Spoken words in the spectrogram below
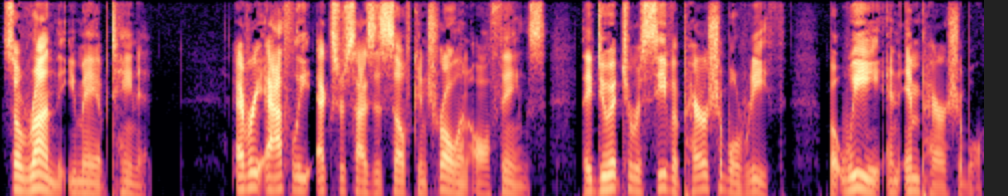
So run that you may obtain it. Every athlete exercises self control in all things. They do it to receive a perishable wreath, but we an imperishable.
